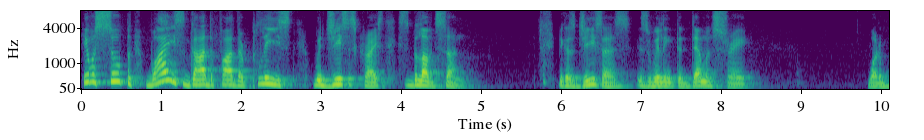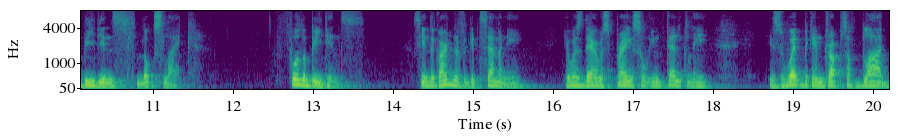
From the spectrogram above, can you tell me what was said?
He was so. pleased. Why is God the Father pleased with Jesus Christ, his beloved Son? Because Jesus is willing to demonstrate what obedience looks like full obedience. See, in the Garden of Gethsemane, he was there, was praying so intently, his sweat became drops of blood.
